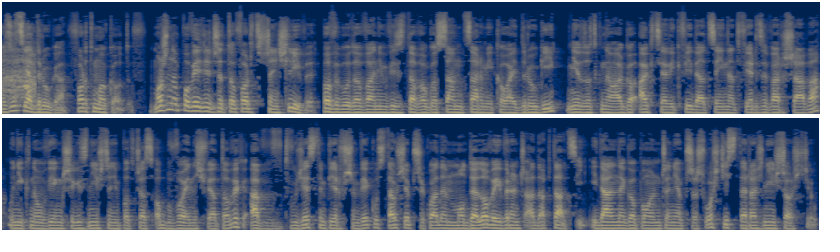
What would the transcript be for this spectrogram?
Pozycja druga. Fort Mokotów. Można powiedzieć, że to fort szczęśliwy. Po wybudowaniu wizytował go sam car Mikołaj II, nie dotknęła go akcja likwidacyjna twierdzy Warszawa, uniknął większych zniszczeń podczas obu wojen światowych, a w XXI wieku stał się przykładem modelowej wręcz adaptacji, idealnego połączenia przeszłości z teraźniejszością.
